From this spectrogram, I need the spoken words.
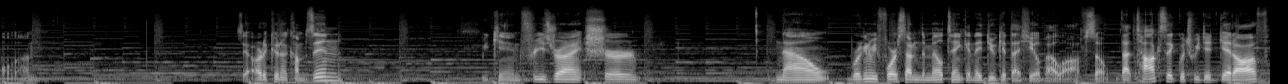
hold on. So Articuno comes in. We can freeze dry, sure. Now, we're going to be forced out into Miltank, and they do get that heal bell off. So, that Toxic, which we did get off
